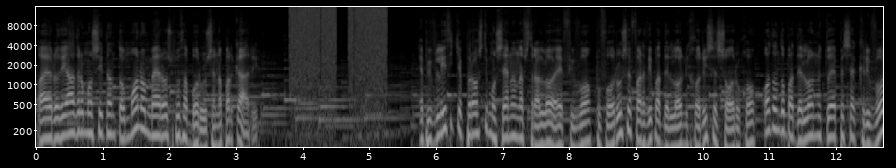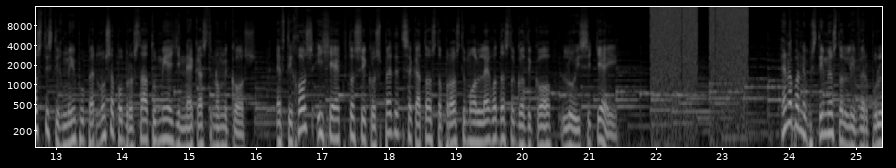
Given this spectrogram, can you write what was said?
ο αεροδιάδρομος ήταν το μόνο μέρος που θα μπορούσε να παρκάρει. Επιβλήθηκε πρόστιμο σε έναν Αυστραλό έφηβο που φορούσε φαρδί παντελόνι χωρίς εσώρουχο όταν το παντελόνι του έπεσε ακριβώς τη στιγμή που περνούσε από μπροστά του μία γυναίκα αστυνομικός. Ευτυχώς είχε έκπτωση 25% στο πρόστιμο λέγοντας τον κωδικό Louis C.K. Ένα πανεπιστήμιο στο Λίβερπουλ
